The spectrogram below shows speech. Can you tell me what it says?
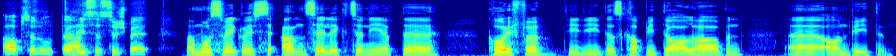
Absolut, dann Ja. ist es zu spät. Man muss wirklich an selektionierte Käufer, die, die das Kapital haben, äh, anbieten.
